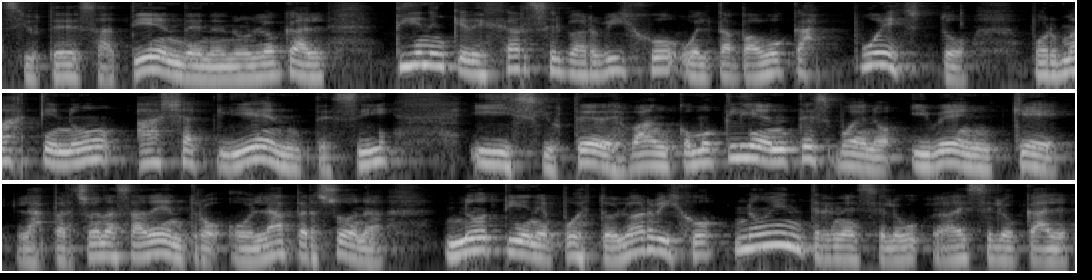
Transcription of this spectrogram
si ustedes atienden en un local, tienen que dejarse el barbijo o el tapabocas puesto, por más que no haya clientes, ¿sí? Y si ustedes van como clientes, bueno, y ven que las personas adentro o la persona no tiene puesto el barbijo, no entren a ese, a ese local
